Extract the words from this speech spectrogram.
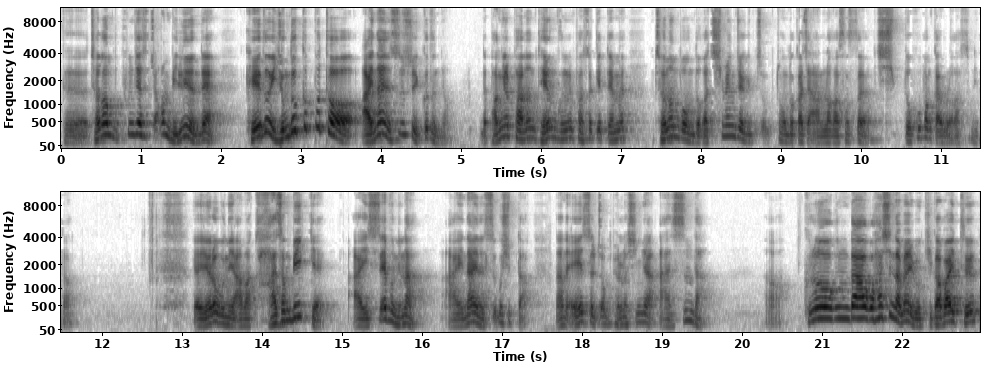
그 전원부 품질에서 조금 밀리는데 그래도 이 정도 급부터 i9을 쓸수 있거든요. 근데 방열판은 대형 방열판 썼기 때문에 전원부 온도가 치명적인 정도까지 안 올라갔었어요. 70도 후반까지 올라갔습니다. 야, 여러분이 아마 가성비 있게 i7이나 i9을 쓰고 싶다. 나는 AS를 좀 별로 신경 안 쓴다. 어, 그런다고 하신다면 이 기가바이트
